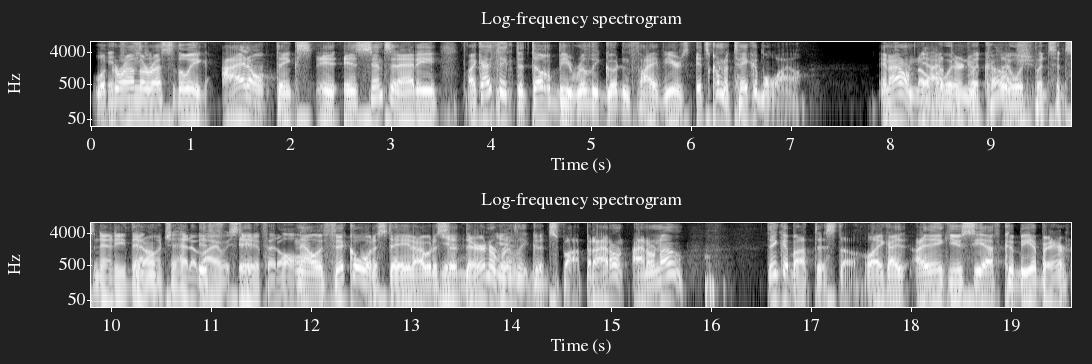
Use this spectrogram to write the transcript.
Look around the rest of the league. I don't think is Cincinnati like I think that they'll be really good in five years. It's going to take them a while, and I don't know Yeah, about their new put, coach. I wouldn't put Cincinnati that you know? much ahead of If- Iowa State, if, at all. Now, if Fickell would have stayed, I would have said they're in a yeah. really good spot. But I don't. I don't know. Think about this though. Like I, I think UCF could be a bear.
